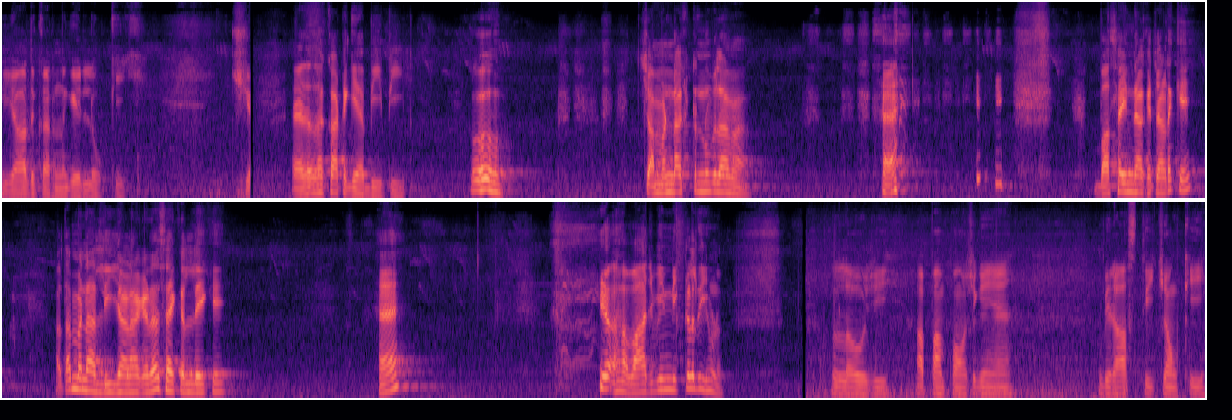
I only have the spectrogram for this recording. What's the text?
ਯਾਦ ਕਰਨਗੇ ਲੋਕੀ। ਚ- ਇਹਦਾ ਤਾਂ ਘਟ ਗਿਆ ਬੀਪੀ ਓਹ, ਚਮਨ ਡਾਕਟਰ ਨੂੰ ਬੁਲਾਵਾਂ। ਹੈ? ਬਸ ਇੰਨਾ ਕੁ ਚੜ ਕੇ। ਆ ਤਾਂ ਮਨਾਲੀ ਜਾਣਾ ਕਹਿੰਦਾ ਸਾਈਕਲ ਲੈ ਕੇ। ਹੈ? ਆਵਾਜ਼ ਵੀ ਨਹੀਂ ਨਿਕਲਦੀ ਹੁਣ। ਲਓ ਜੀ, ਆਪਾਂ ਪਹੁੰਚ ਗਏ ਆਂ ਵਿਰਾਸਤੀ ਚੌਂਕੀ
